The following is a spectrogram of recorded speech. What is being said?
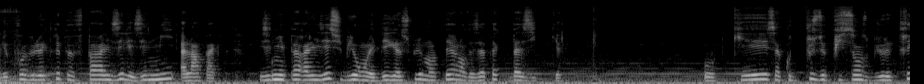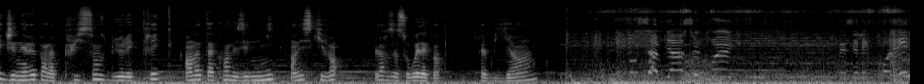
Les points bioélectriques peuvent paralyser les ennemis à l'impact. Les ennemis paralysés subiront les dégâts supplémentaires lors des attaques basiques. Ok, ça coûte plus de puissance bioélectrique générée par la puissance bioélectrique en attaquant des ennemis en esquivant leurs assauts. Ouais, d'accord. Très bien. D'où ça vient ce truc? Des électrolytes?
